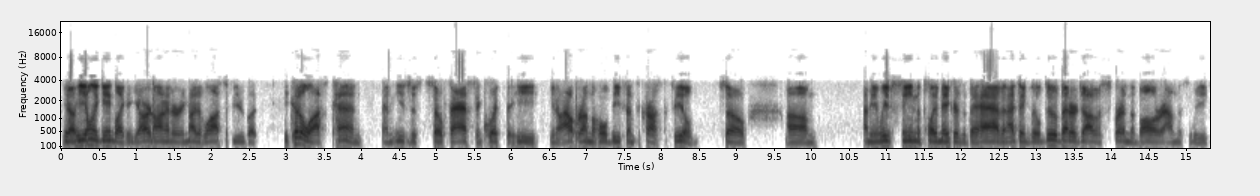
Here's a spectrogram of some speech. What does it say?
you know, he only gained like a yard on it, or he might have lost a few, but he could have lost ten. And he's just so fast and quick that he, you know, outrun the whole defense across the field. So, um, I mean, we've seen the playmakers that they have, and I think they'll do a better job of spreading the ball around this week.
